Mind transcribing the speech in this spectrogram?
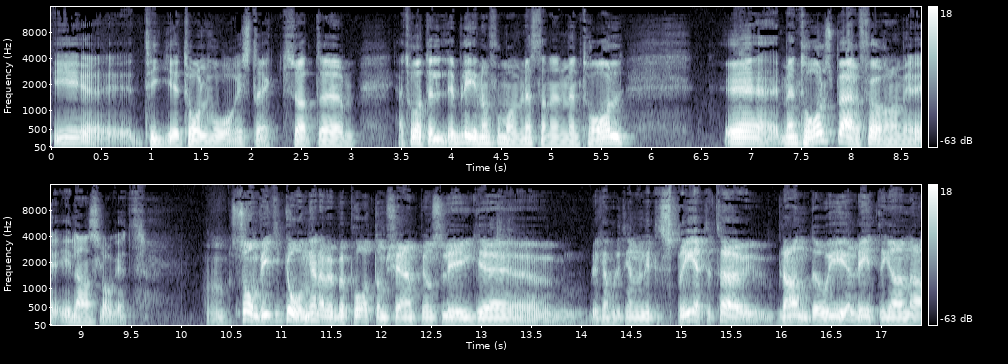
i 10-12 år i sträck. Så att jag tror att det, det, blir någon form av nästan en mental eh, mental spärr för honom i, i landslaget. Mm. Som vi gick igång när vi började prata om Champions League. Eh, det kanske lite, lite spretigt här. Blanda och er lite grann. Eh,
